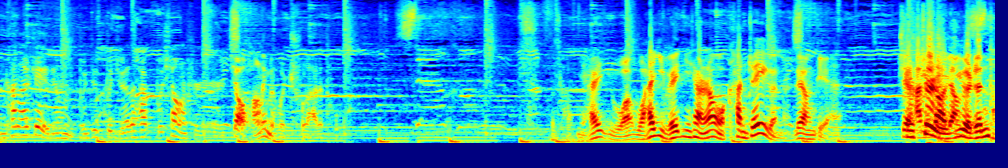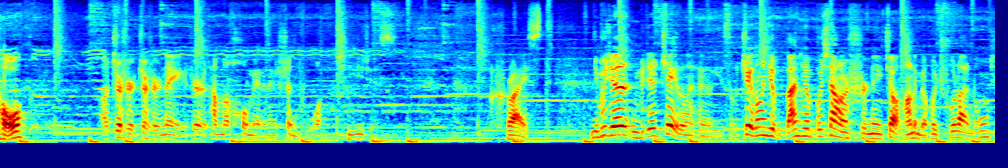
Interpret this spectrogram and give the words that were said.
你看到这个地方，你不就不觉得它不像是教堂里面会出来的图吗？我操！你还我我还以为你想让我看这个呢，亮点。这这有一个人头。啊，这是这是那个这是他们后面的那个圣徒啊。Jesus Christ！你不觉得你不觉得这个东西很有意思吗？这个东西完全不像是那教堂里面会出来的东西，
